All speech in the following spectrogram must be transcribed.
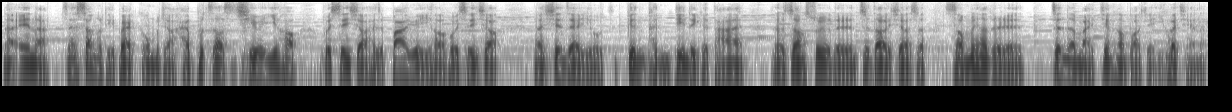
那 Anna 在上个礼拜跟我们讲，还不知道是七月一号会生效还是八月一号会生效。那现在有更肯定的一个答案，呃，让所有的人知道一下是什么样的人真的买健康保险一块钱了。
